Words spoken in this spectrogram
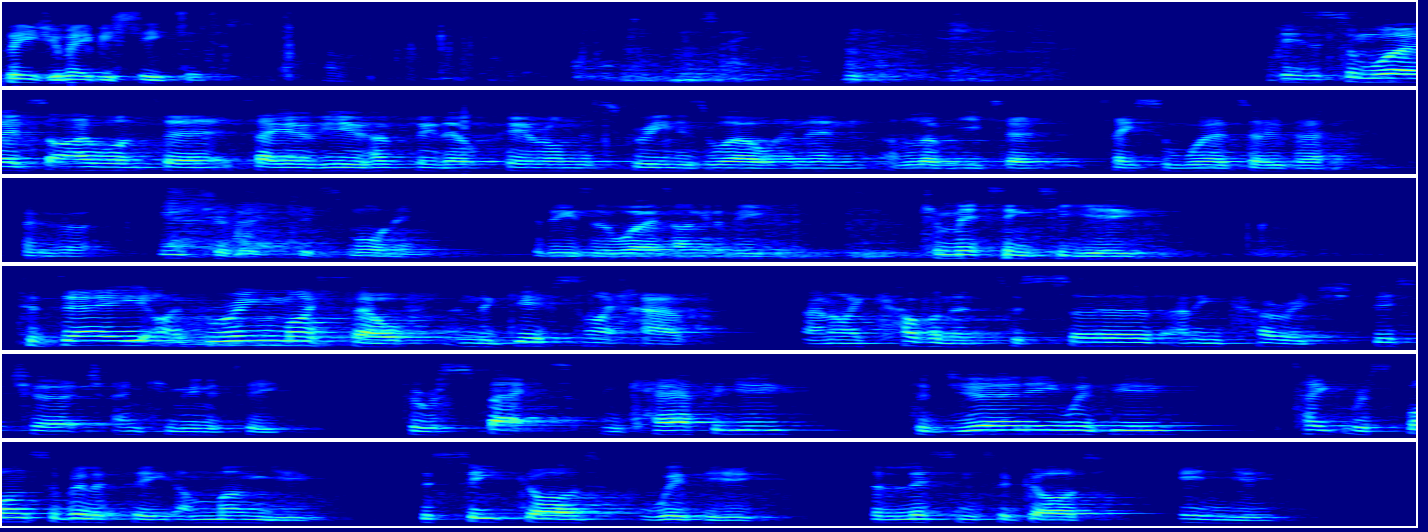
Please, you may be seated. These are some words I want to say over you. Hopefully they'll appear on the screen as well. And then I'd love you to say some words over, over each of us this morning. So these are the words I'm going to be committing to you. Today I bring myself and the gifts I have and I covenant to serve and encourage this church and community to respect and care for you, to journey with you, to take responsibility among you, to seek God with you, to listen to God in you,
